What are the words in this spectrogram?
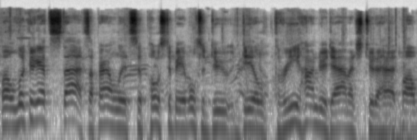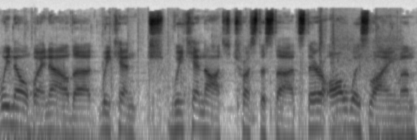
Well, looking at stats, apparently it's supposed to be able to do deal 300 damage to the head. Well, we know by now that we can we cannot trust the stats. They're always lying, man.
